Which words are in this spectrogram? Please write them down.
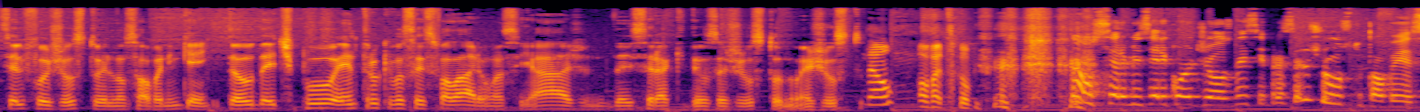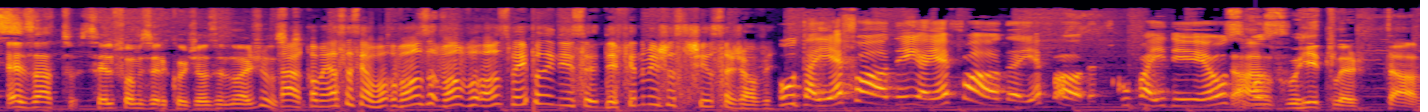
Se ele for justo, ele não salva ninguém. Então, daí, tipo, entra o que vocês falaram, assim, ah, daí será que Deus é justo ou não é justo? Não, opa, desculpa. Não, ser misericordioso nem sempre é ser justo, talvez. Exato. Se ele for misericordioso, ele não é justo. Tá, começa assim, ó, vamos, vamos, vamos bem pelo início. Defina-me justiça, jovem. Puta, aí é foda, hein? Aí é foda, aí é foda. Desculpa aí, Deus. Ah, você... o Hitler. Tá,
